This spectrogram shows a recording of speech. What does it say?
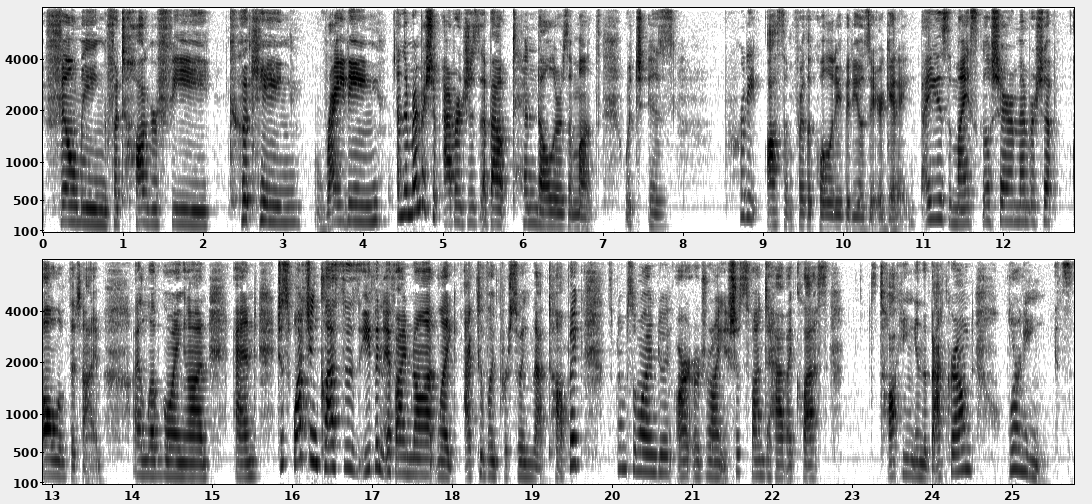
filming, photography, cooking, writing, and their membership averages about $10 a month, which is pretty awesome for the quality videos that you're getting. I use my Skillshare membership all of the time. I love going on and just watching classes even if I'm not like actively pursuing that topic. Sometimes when I'm doing art or drawing, it's just fun to have a class talking in the background, learning. It's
